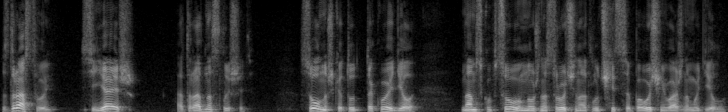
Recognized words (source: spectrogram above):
«Здравствуй. Сияешь? Отрадно слышать. Солнышко, тут такое дело. Нам с Купцовым нужно срочно отлучиться по очень важному делу.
